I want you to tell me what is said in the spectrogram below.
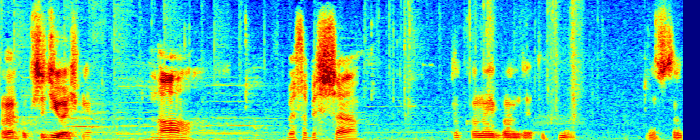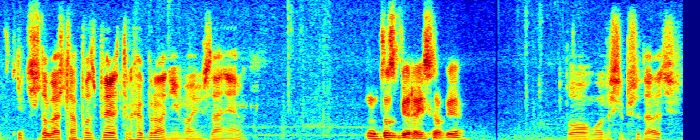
A, poprzedziłeś mnie. No. Bo ja sobie strzelam. Dokonaj bandytów, no. Został. Dobra, trzeba pozbierać trochę broni, moim zdaniem. No to zbieraj sobie. Bo może się przydać.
